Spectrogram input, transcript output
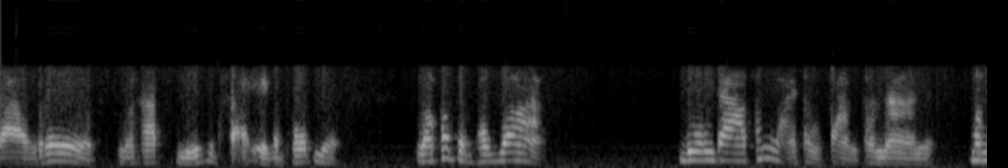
ดาวฤกษ์นะครับ หรือศึกษาเอกภพเนี่ย เราก็จะพบว่าดวงดาวทั้งหลายต่างๆนานาเนี่ย มัน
